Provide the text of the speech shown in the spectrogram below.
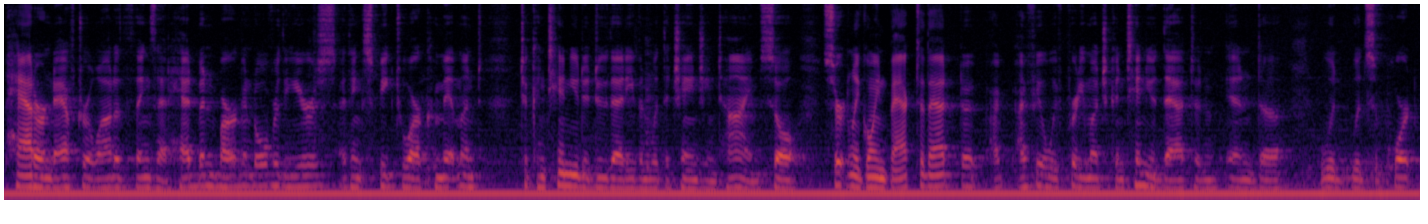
patterned after a lot of the things that had been bargained over the years, I think speak to our commitment to continue to do that even with the changing times. So certainly going back to that, uh, I, I feel we've pretty much continued that and, and uh, would, would support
